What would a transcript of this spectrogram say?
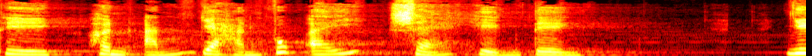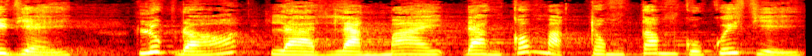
thì hình ảnh và hạnh phúc ấy sẽ hiện tiền. Như vậy, lúc đó là làng mai đang có mặt trong tâm của quý vị.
